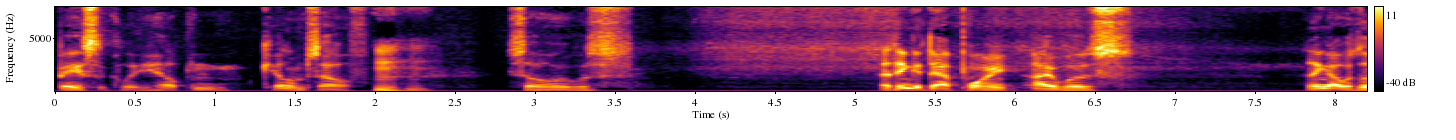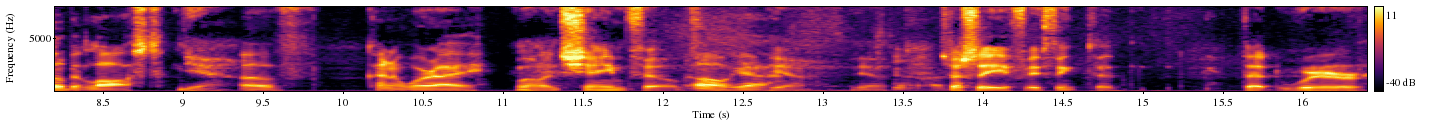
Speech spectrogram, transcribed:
basically helped him kill himself. hmm So it was. I think at that point I was. I think I was a little bit lost Yeah. of kind of where I. Well, and shame filled. Oh yeah. Yeah, yeah. Especially if you think that that we're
